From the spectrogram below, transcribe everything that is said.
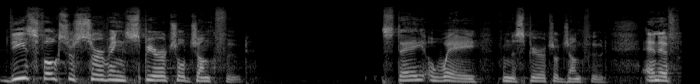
These folks are serving spiritual junk food. Stay away from the spiritual junk food. And if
